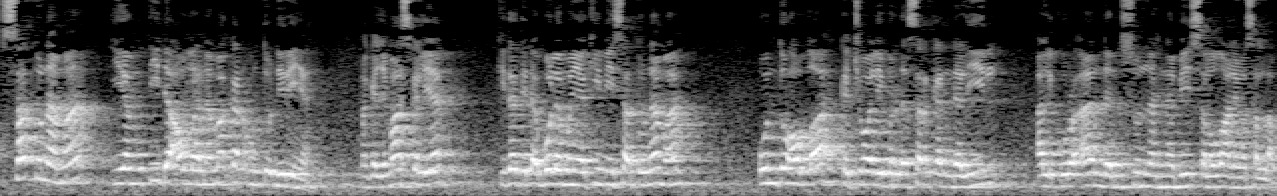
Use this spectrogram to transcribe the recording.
satu nama yang tidak Allah namakan untuk dirinya. Maka jemaah sekalian, kita tidak boleh meyakini satu nama untuk Allah kecuali berdasarkan dalil Al-Quran dan Sunnah Nabi Sallallahu Alaihi Wasallam.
